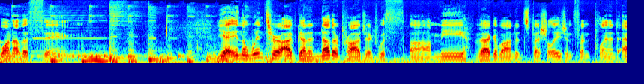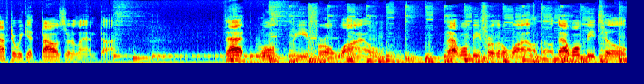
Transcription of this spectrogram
one other thing. Yeah, in the winter, I've got another project with uh, me, Vagabond, and Special Asian Friend planned after we get Bowser Land done. That won't be for a while. That won't be for a little while, though. That won't be till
